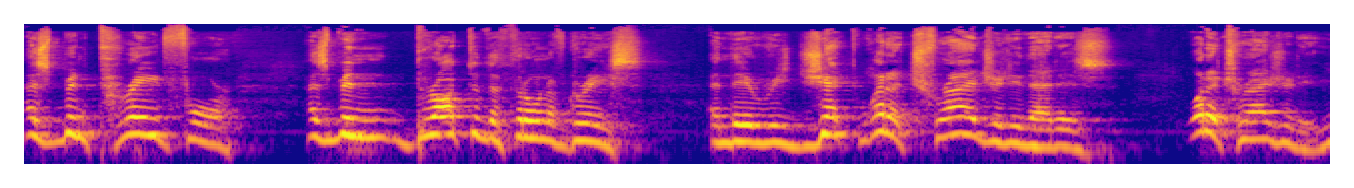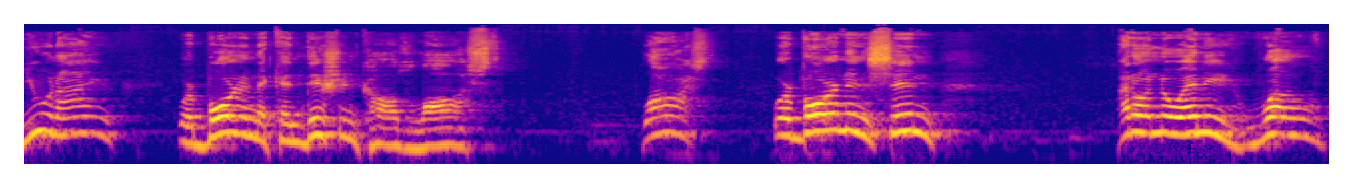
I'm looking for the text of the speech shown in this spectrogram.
has been prayed for, has been brought to the throne of grace, and they reject, what a tragedy that is. What a tragedy. You and I were born in a condition called lost. Lost. We're born in sin. I don't know any, well,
